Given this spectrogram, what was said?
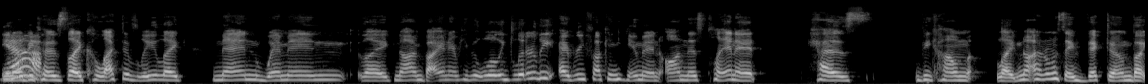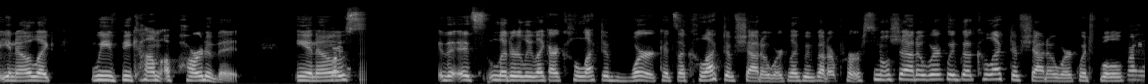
you know Yeah. because like collectively like men women like non-binary people well like literally every fucking human on this planet has become like not i don't want to say victim but you know like we've become a part of it you know? Right. So it's literally like our collective work. It's a collective shadow work. Like we've got our personal shadow work we've got collective shadow work which will right.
